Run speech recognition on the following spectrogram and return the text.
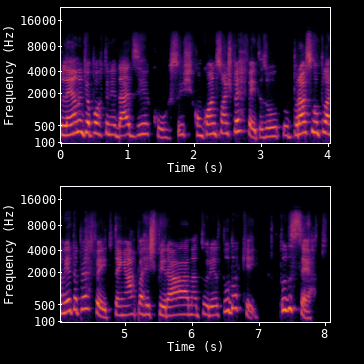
pleno de oportunidades e recursos, com condições perfeitas. O, o próximo planeta é perfeito, tem ar para respirar, natureza, tudo ok. tudo certo.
